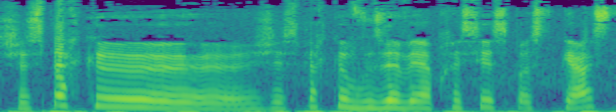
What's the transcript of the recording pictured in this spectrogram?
J'espère que j'espère que vous avez apprécié ce podcast.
